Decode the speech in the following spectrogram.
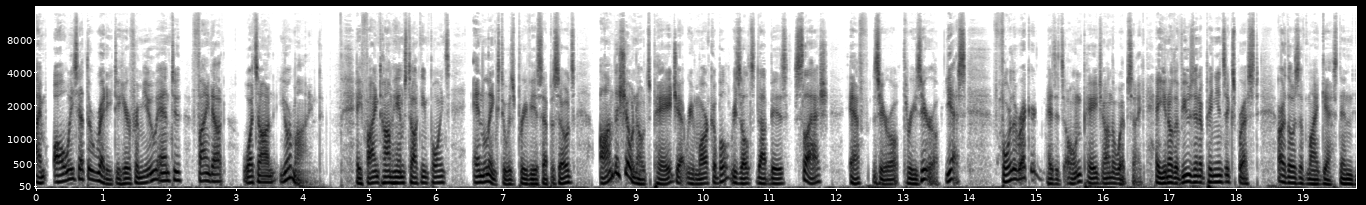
I'm always at the ready to hear from you and to find out what's on your mind. Hey, find Tom Ham's talking points and links to his previous episodes on the show notes page at remarkableresults.biz slash F030. Yes, for the record, has its own page on the website. Hey, you know, the views and opinions expressed are those of my guest and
